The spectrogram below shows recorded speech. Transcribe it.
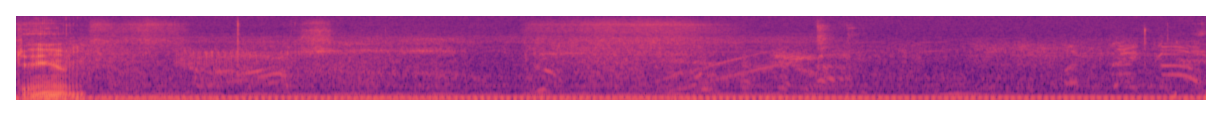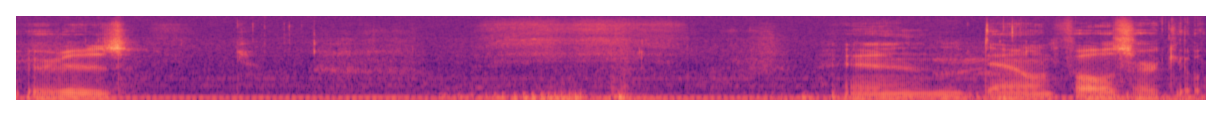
Damn. Here it is. And down falls Hercule.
